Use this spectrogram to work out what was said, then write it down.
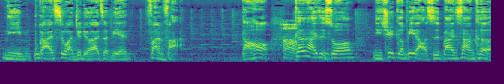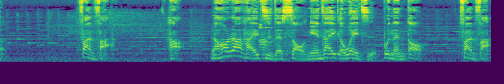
你不赶快吃完就留在这边，犯法。然后跟孩子说，你去隔壁老师班上课，犯法。好，然后让孩子的手粘在一个位置不能动，犯法。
